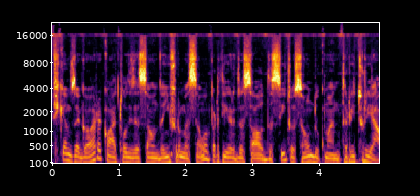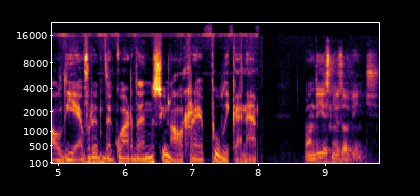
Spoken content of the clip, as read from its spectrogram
Ficamos agora com a atualização da informação a partir da sala de situação do Comando Territorial de Évora da Guarda Nacional Republicana. Bom dia, senhores ouvintes.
